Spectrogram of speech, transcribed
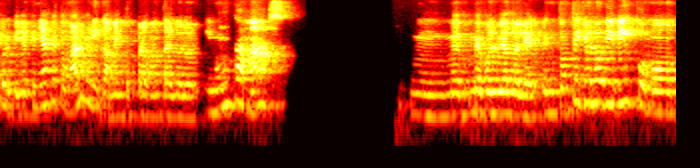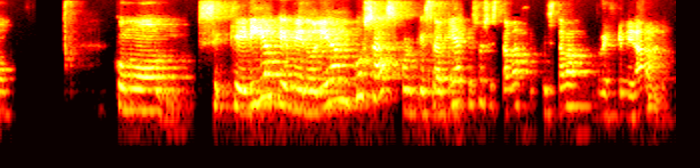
Porque yo tenía que tomar medicamentos para aguantar el dolor y nunca más mm, me, volvió a doler. Entonces yo lo viví como, como quería que me dolieran cosas porque sabía que eso se estaba, estaba regenerando.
